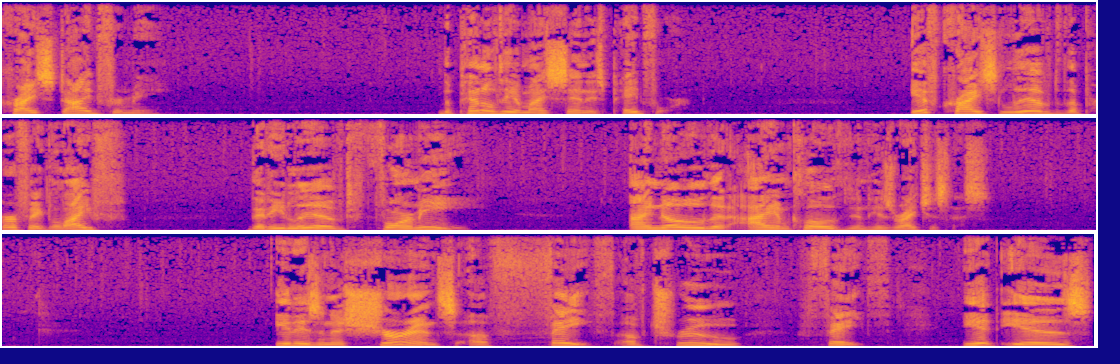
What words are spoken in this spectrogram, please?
Christ died for me, the penalty of my sin is paid for. If Christ lived the perfect life that he lived for me, I know that I am clothed in his righteousness. It is an assurance of faith, of true faith. It is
